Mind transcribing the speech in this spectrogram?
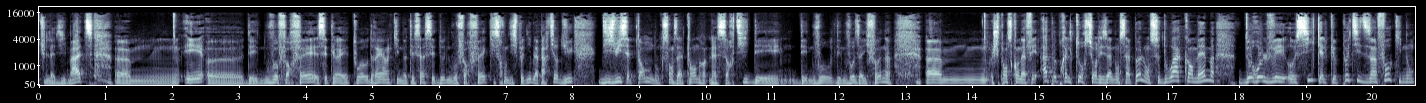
tu l'as dit Matt, euh, et euh, des nouveaux forfaits. C'était toi Audrey hein, qui notait ça, ces deux nouveaux forfaits qui seront disponibles à partir du 18 septembre, donc sans attendre la sortie des, des nouveaux des nouveaux iPhones. Euh, je pense qu'on a fait à peu près le tour sur les annonces Apple. On se doit quand même de relever aussi quelques petites infos qui n'ont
